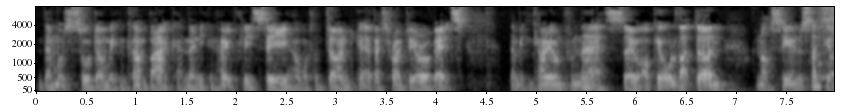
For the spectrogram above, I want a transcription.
And then once it's all done, we can come back and then you can hopefully see uh, what I've done, get a better idea of it. Then we can carry on from there. So I'll get all of that done and I'll see you in a second.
